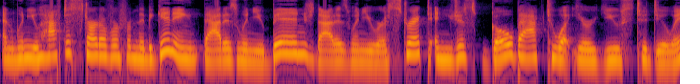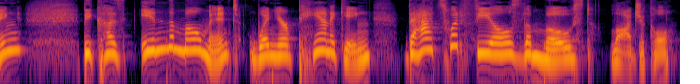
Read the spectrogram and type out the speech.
And when you have to start over from the beginning, that is when you binge, that is when you restrict, and you just go back to what you're used to doing. Because in the moment when you're panicking, that's what feels the most logical.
